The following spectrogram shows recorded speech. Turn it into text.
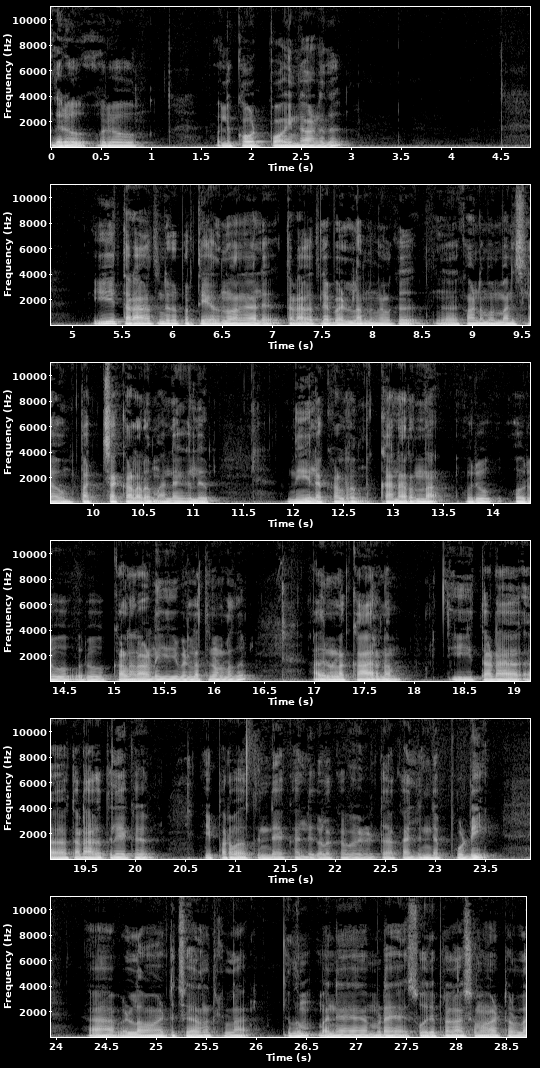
അതൊരു ഒരു ലുക്കൗട്ട് പോയിന്റാണിത്. ഈ തടാകത്തിന്റെ ഒരു പ്രത്യേകത എന്ന് പറഞ്ഞാൽ തടാകത്തിലെ വെള്ളം നിങ്ങൾക്ക് കാണുമ്പോൾ മനസ്സിലാവും. പച്ച കളറും അല്ലെങ്കിൽ നീല കളറും കലർന്ന ഒരു ഒരു ഒരു കളറാണ് ഈ വെള്ളത്തിനുള്ളത്. അതിനുള്ള കാരണം ഈ തടാ തടാകത്തിലേക്ക് ഈ പർവതത്തിന്റെ കല്ലുകളൊക്കെ വീണിട്ട് ആ കല്ലിന്റെ പൊടി വെള്ളമായിട്ട് ചേർന്നിട്ടുള്ള ഇതും പിന്നെ നമ്മുടെ സൂര്യപ്രകാശമായിട്ടുള്ള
